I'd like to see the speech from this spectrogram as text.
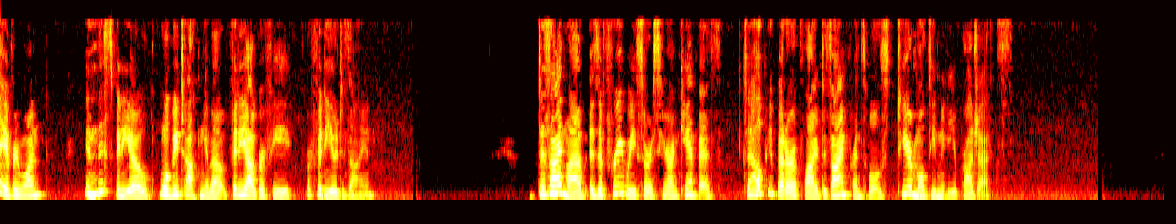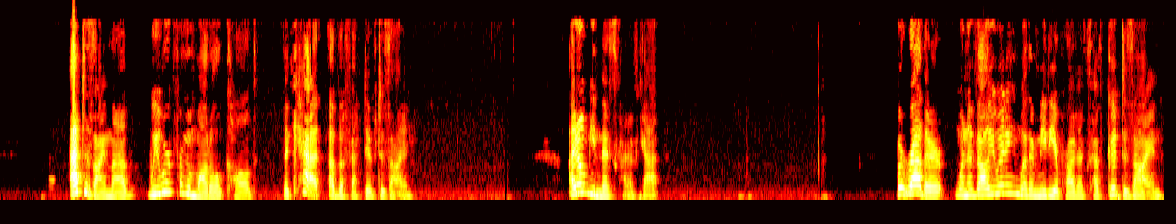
Hi everyone! In this video, we'll be talking about videography or video design. Design Lab is a free resource here on campus to help you better apply design principles to your multimedia projects. At Design Lab, we work from a model called the CAT of effective design. I don't mean this kind of cat, but rather, when evaluating whether media projects have good design,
